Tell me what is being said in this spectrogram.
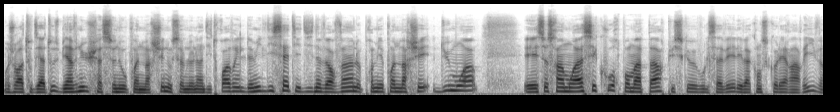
Bonjour à toutes et à tous, bienvenue à ce nouveau point de marché. Nous sommes le lundi 3 avril 2017, il est 19h20, le premier point de marché du mois. Et ce sera un mois assez court pour ma part, puisque vous le savez, les vacances scolaires arrivent.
